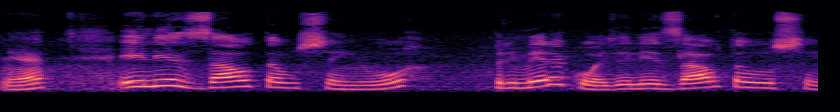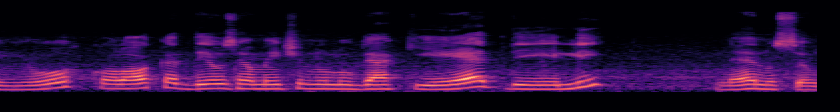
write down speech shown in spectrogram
Né? Ele exalta o Senhor primeira coisa, ele exalta o Senhor, coloca Deus realmente no lugar que é dele, né, no seu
